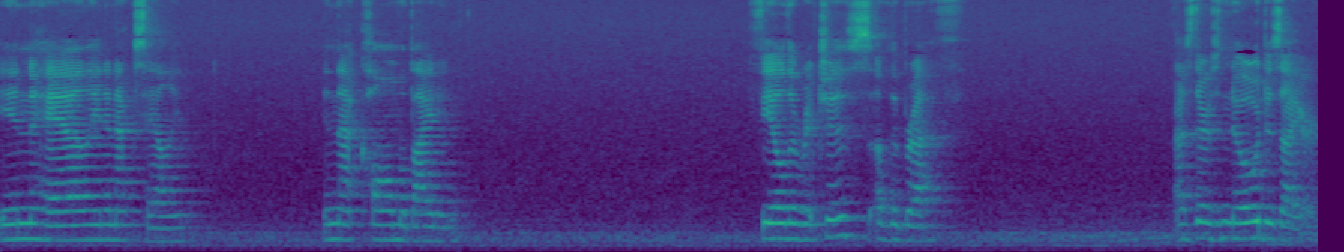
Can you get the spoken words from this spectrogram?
Inhaling and exhaling in that calm abiding. Feel the riches of the breath as there's no desire,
